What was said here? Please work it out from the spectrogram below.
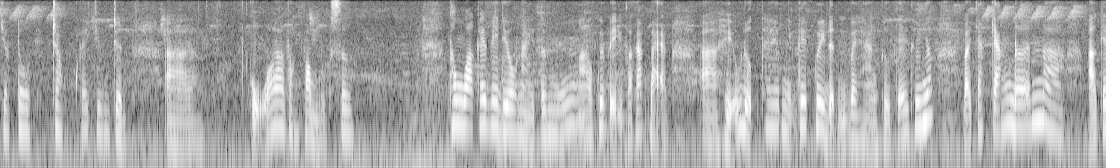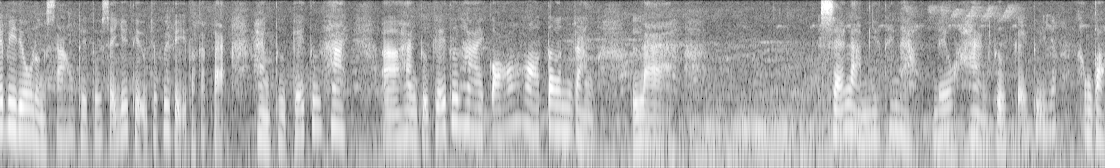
cho tôi trong cái chương trình à, của văn phòng luật sư thông qua cái video này tôi muốn à, quý vị và các bạn à, hiểu được thêm những cái quy định về hàng thừa kế thứ nhất. Và chắc chắn đến à, à, cái video lần sau thì tôi sẽ giới thiệu cho quý vị và các bạn hàng thừa kế thứ hai. À, hàng thừa kế thứ hai có à, tên rằng là sẽ làm như thế nào nếu hàng thừa kế thứ nhất không còn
